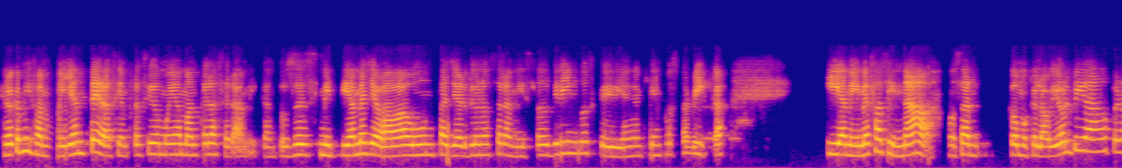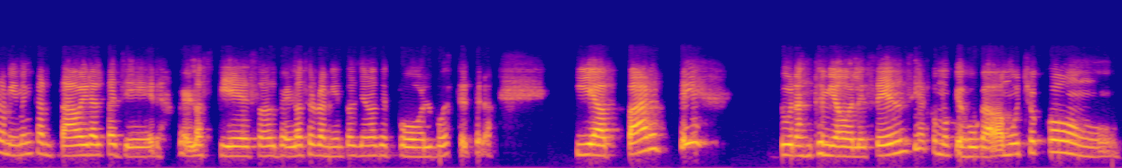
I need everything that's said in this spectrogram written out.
creo que mi familia entera siempre ha sido muy amante de la cerámica. Entonces mi tía me llevaba a un taller de unos ceramistas gringos que vivían aquí en Costa Rica y a mí me fascinaba. O sea, como que lo había olvidado, pero a mí me encantaba ir al taller, ver las piezas, ver las herramientas llenas de polvo, etcétera. Y aparte, durante mi adolescencia como que jugaba mucho con,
